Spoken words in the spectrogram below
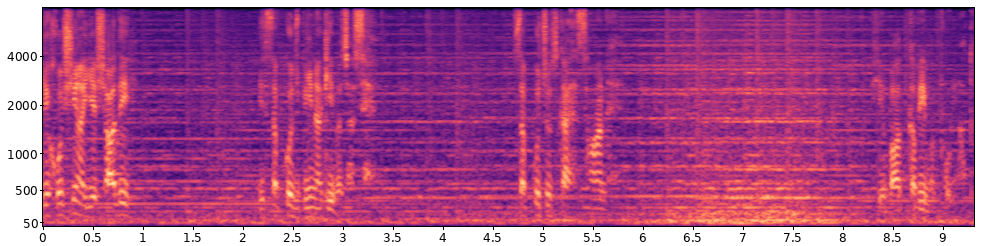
ये खुशियाँ, ये शादी, ये सब कुछ बीना की वजह से। सब कुछ उसका एहसान है। ये बात कभी मत भूलना तुम।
